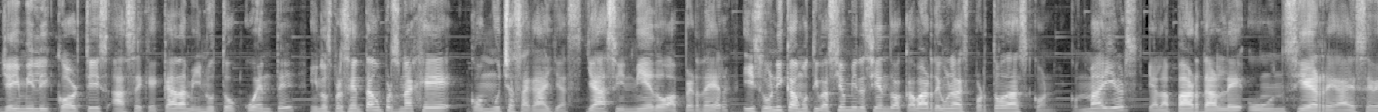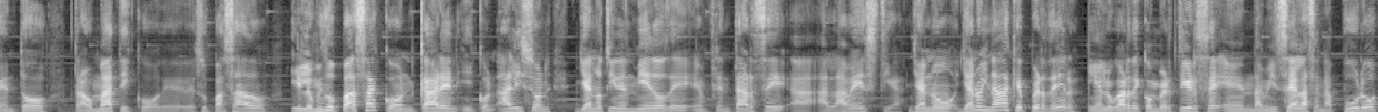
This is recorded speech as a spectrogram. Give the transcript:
Jamie Lee Curtis hace que cada minuto cuente y nos presenta un personaje con muchas agallas, ya sin miedo a perder, y su única motivación viene siendo acabar de una vez por todas con, con Myers y a la par darle un cierre a ese evento traumático de, su pasado. Y lo mismo pasa con Karen y con Allison, ya no tienen miedo de enfrentarse a, a, la bestia, ya no, ya no hay nada que perder. Y en lugar de convertirse en damiselas en apuro,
